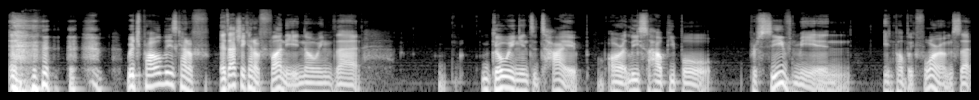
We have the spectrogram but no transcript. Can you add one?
Which probably is kind of it's actually kind of funny knowing that going into type or at least how people perceived me in in public forums that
